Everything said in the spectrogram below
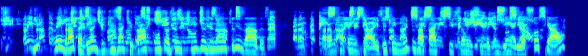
E lembrar também, de, desativar as contas antigas e não utilizadas. Parando para Parando para pensar, existem muitos ataques que são em cima de engenharia social,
